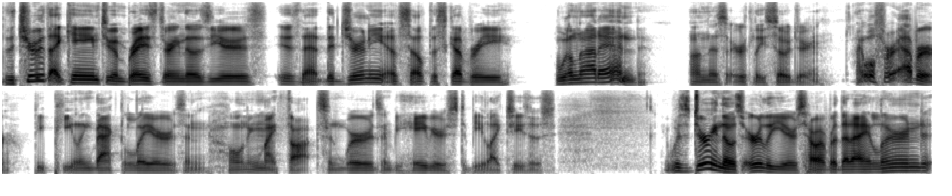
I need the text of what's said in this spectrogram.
The truth I came to embrace during those years is that the journey of self discovery will not end on this earthly sojourn. I will forever be peeling back the layers and honing my thoughts and words and behaviors to be like Jesus. It was during those early years, however, that I learned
